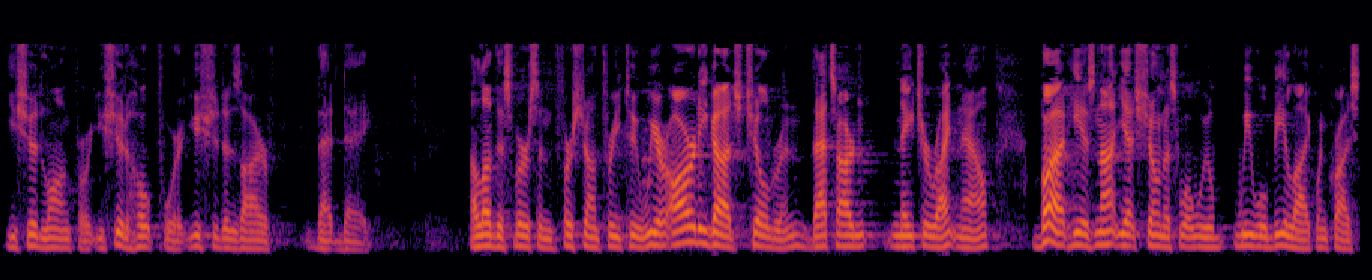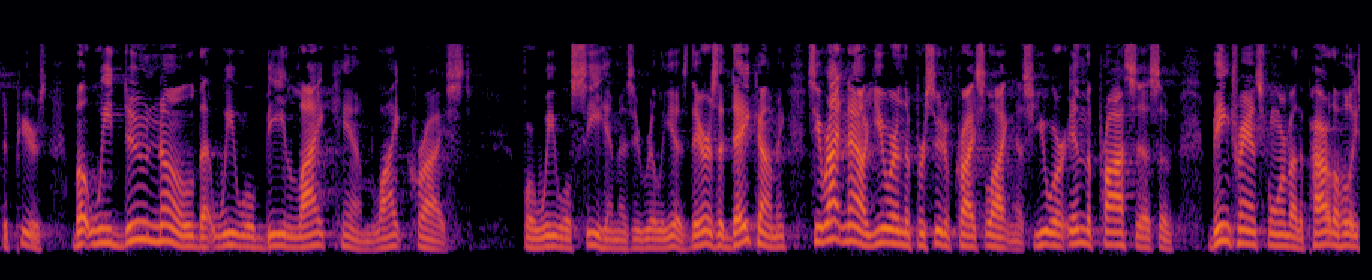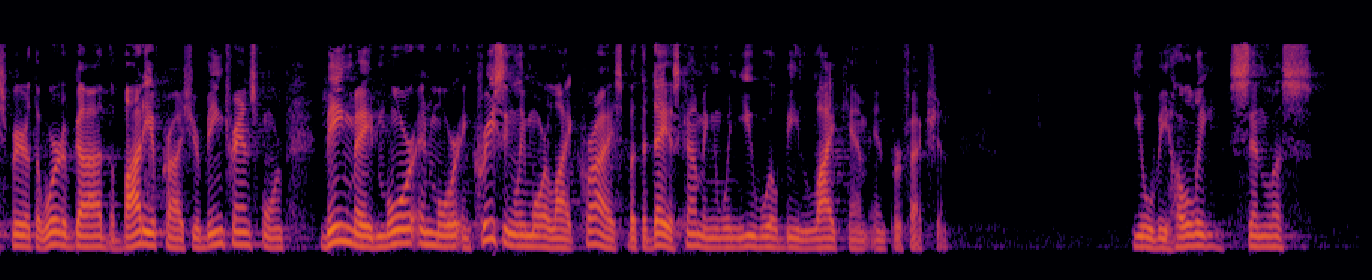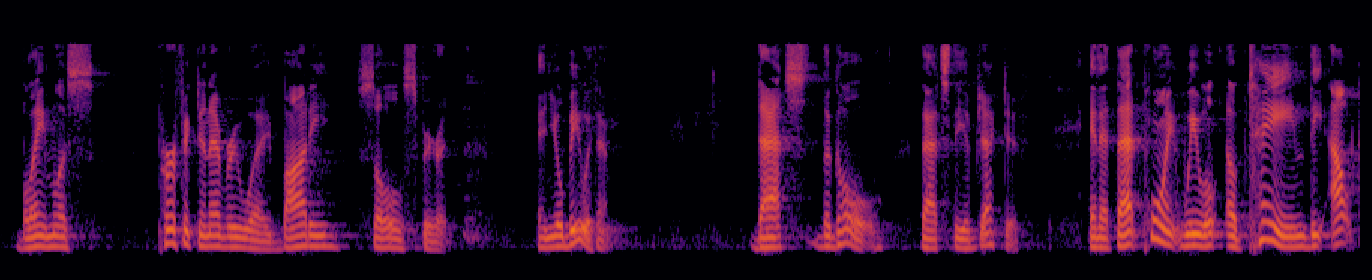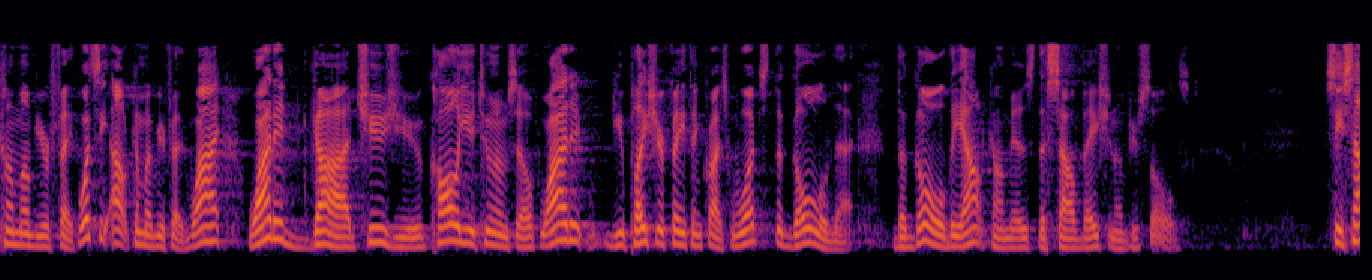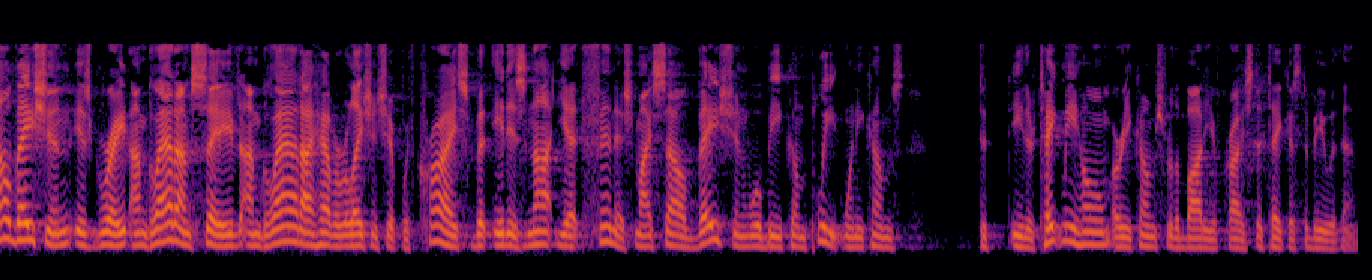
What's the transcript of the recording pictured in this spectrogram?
you should long for it. You should hope for it. You should desire that day. I love this verse in 1 John 3 2. We are already God's children. That's our nature right now. But he has not yet shown us what we'll, we will be like when Christ appears. But we do know that we will be like him, like Christ for we will see him as he really is. There is a day coming. See, right now, you are in the pursuit of Christ's likeness. You are in the process of being transformed by the power of the Holy Spirit, the Word of God, the body of Christ. You're being transformed, being made more and more, increasingly more like Christ. But the day is coming when you will be like him in perfection. You will be holy, sinless, blameless, perfect in every way body, soul, spirit. And you'll be with him. That's the goal. That's the objective. And at that point, we will obtain the outcome of your faith. What's the outcome of your faith? Why, why did God choose you, call you to Himself? Why did you place your faith in Christ? What's the goal of that? The goal, the outcome is the salvation of your souls. See, salvation is great. I'm glad I'm saved. I'm glad I have a relationship with Christ, but it is not yet finished. My salvation will be complete when He comes to either take me home or He comes for the body of Christ to take us to be with Him.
